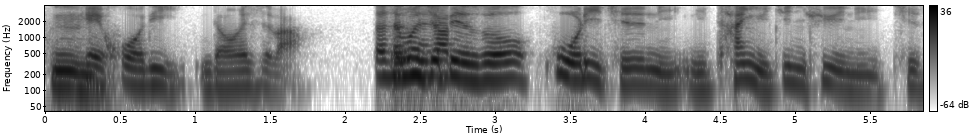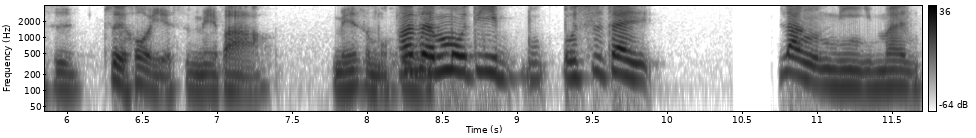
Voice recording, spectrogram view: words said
嗯，可以获利，你懂我意思吧？但是问题就变成说获利，其实你你参与进去，你其实最后也是没办法，没什么。他的目的不不是在让你们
